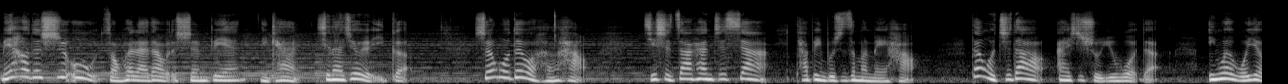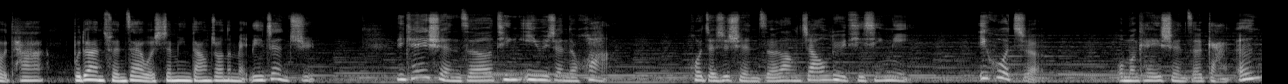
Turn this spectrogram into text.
美好的事物总会来到我的身边。你看，现在就有一个生活对我很好，即使乍看之下它并不是这么美好，但我知道爱是属于我的，因为我有它不断存在我生命当中的美丽证据。你可以选择听抑郁症的话，或者是选择让焦虑提醒你，亦或者我们可以选择感恩，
